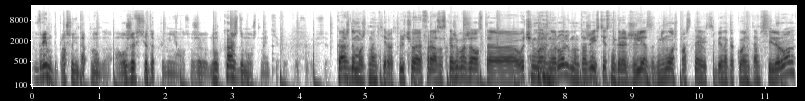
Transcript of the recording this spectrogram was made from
время-то прошло не так много, а уже все так поменялось, уже, ну каждый может монтировать, есть. Каждый может монтировать. Ключевая фраза. Скажи, пожалуйста, э, очень важную роль в монтаже, естественно, играет железо. Не можешь поставить себе на какой-нибудь там Celeron,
